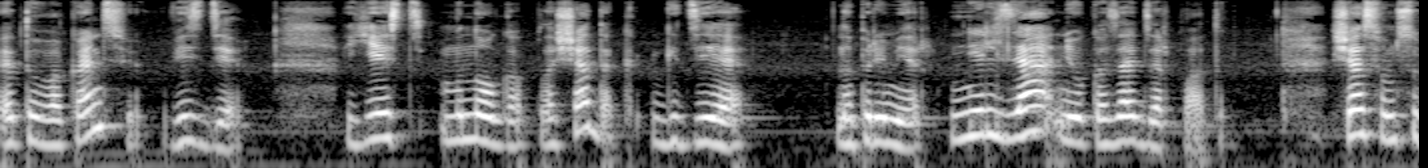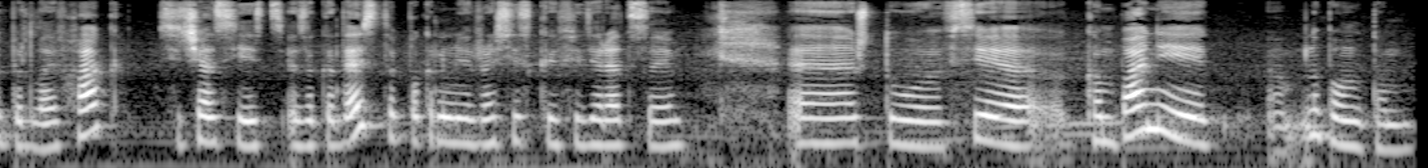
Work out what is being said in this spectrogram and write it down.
эту вакансию везде. Есть много площадок, где, например, нельзя не указать зарплату. Сейчас вам супер лайфхак. Сейчас есть законодательство, по крайней мере, в Российской Федерации, э, что все компании, ну, по-моему, там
